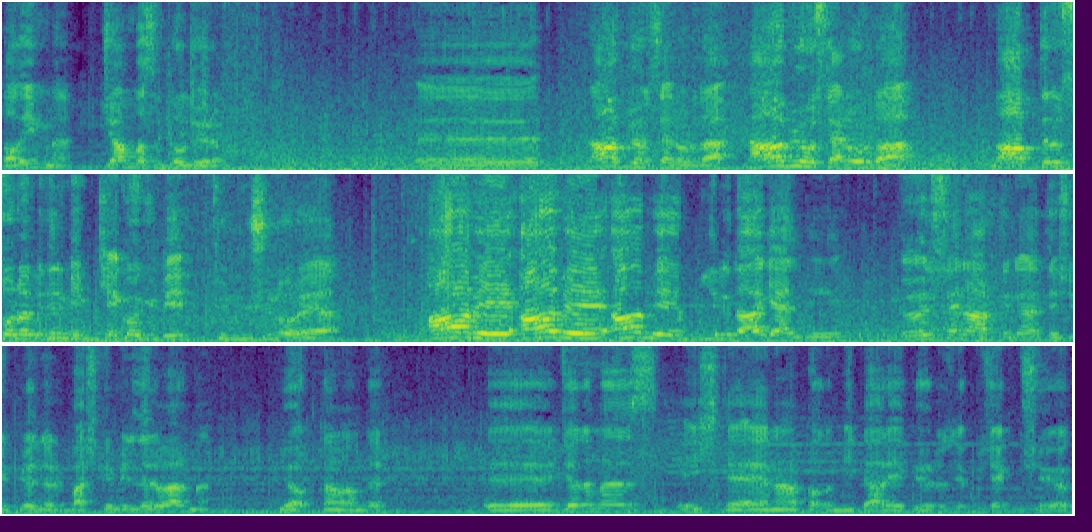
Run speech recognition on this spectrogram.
Dalayım mı? Cam basıp dalıyorum. Ee, ne yapıyorsun sen orada? Ne yapıyorsun sen orada? Ne yaptığını sorabilir miyim? Keko gibi tünmüşün oraya. Abi, abi, abi. Biri daha geldi. Ölsen artık ha teşekkür ederim. Başka birileri var mı? Yok tamamdır. Ee, canımız işte e, ne yapalım idare ediyoruz yapacak bir şey yok.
